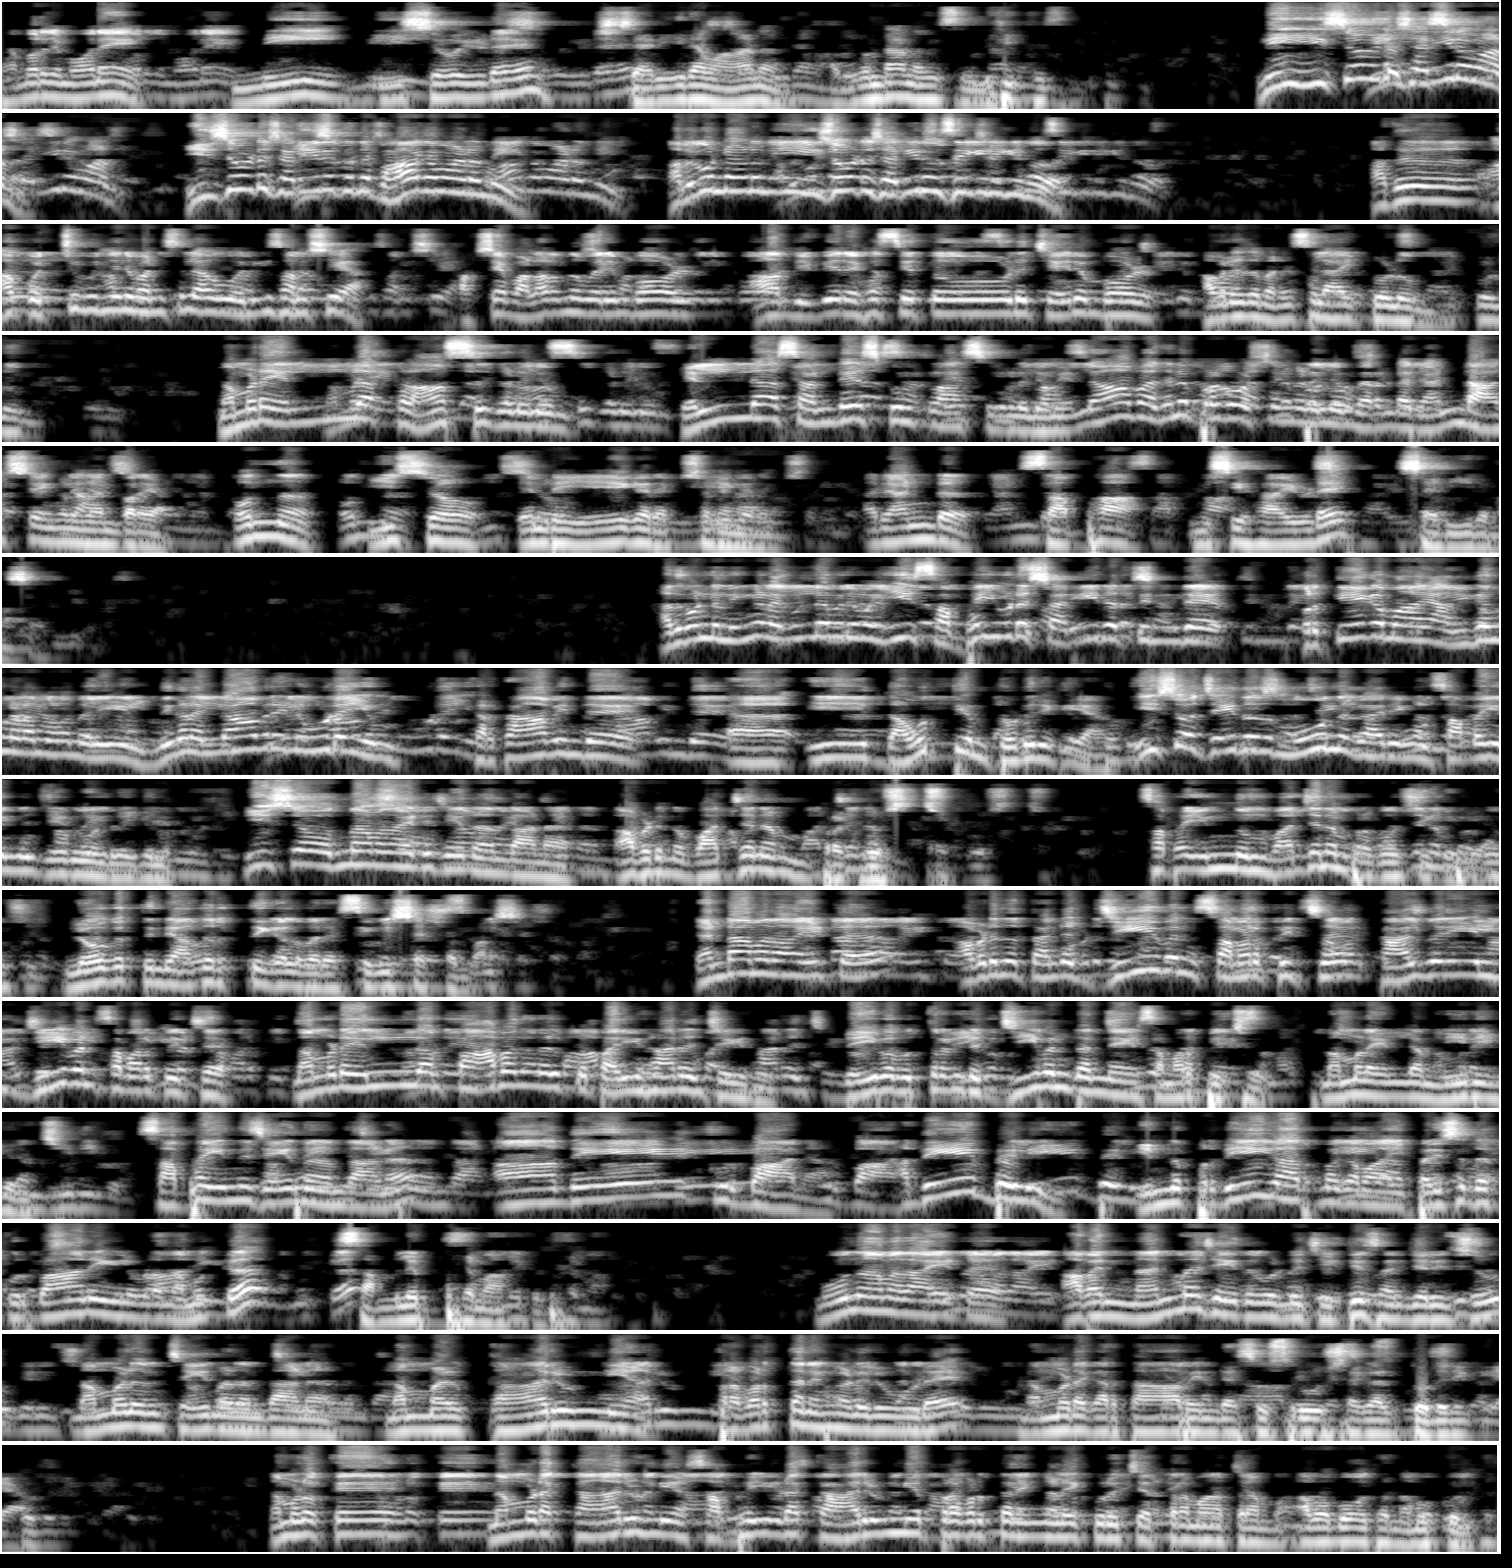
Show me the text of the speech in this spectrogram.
ഞാൻ പറഞ്ഞു മോനെ നീ ഈശോയുടെ ശരീരമാണ്. അതുകൊണ്ടാണ് അത് സ്വീകരിക്കുന്നത്. നീ ഈശോയുടെ ശരീരമാണ് ശരീരമാണ്. ഈശോയുടെ ശരീരത്തിന്റെ ഭാഗമാണ് നീ. അതുകൊണ്ടാണ് നീ ഈശോയുടെ ശരീരം സ്വീകരിക്കുന്നത്. അത് ആ കൊച്ചു കുഞ്ഞിന് മനസ്സിലാവൂ എനിക്ക് സംശയ. പക്ഷെ വളർന്നു വരുമ്പോൾ ആ ദിവ്യ രഹസ്യത്തോട് ചേരുമ്പോൾ അവനത് മനസ്സിലായിക്കോളും നമ്മുടെ എല്ലാ ക്ലാസ്സുകളിലും എല്ലാ സൺഡേ സ്കൂൾ ക്ലാസ്സുകളിലും എല്ലാ വചന പ്രഘോഷങ്ങളിലും വരേണ്ട രണ്ട് ആശയങ്ങൾ ഞാൻ പറയാം. ഒന്ന് ഈശോ എന്റെ ഏക രക്ഷകനാണ്. രണ്ട് സഭ മിശിഹായുടെ ശരീരമാണ്. അതുകൊണ്ട് നിങ്ങൾ എല്ലാവരും ഈ സഭയുടെ ശരീരത്തിന്റെ പ്രത്യേകമായ അംഗങ്ങൾ എന്നുള്ള നിലയിൽ നിങ്ങൾ എല്ലാവരിലൂടെയും കർത്താവിന്റെ ഈ ദൗത്യം തുടരുകയാണ്. ഈശോ ചെയ്തത് മൂന്ന് കാര്യങ്ങൾ സഭ ഇന്നും ചെയ്തുകൊണ്ടിരിക്കുന്നു. ഈശോ ഒന്നാമതായിട്ട് ചെയ്തത് എന്താണ്? അവിടുന്ന് വചനം പ്രഘോഷിച്ചു. സഭ ഇന്നും വചനം പ്രഘോഷിക്കുന്നു. ലോകത്തിന്റെ അതിർത്തികൾ വരെ സുവിശേഷം. രണ്ടാമതായിട്ട് അവിടുന്ന് തന്റെ ജീവൻ സമർപ്പിച്ച് കാൽവരിയിൽ ജീവൻ സമർപ്പിച്ച് നമ്മുടെ എല്ലാ പാപങ്ങൾക്ക് പരിഹാരം ചെയ്തു. ദൈവപുത്രന്റെ ജീവൻ തന്നെ സമർപ്പിച്ചു. നമ്മളെല്ലാം നീതീകരിച്ചു സഭ ഇന്ന് ചെയ്യുന്നത് എന്താണ്? അതേ കുർബാന. അതേ ബലി. ഇന്ന് പ്രതീകാത്മകമായി പരിശുദ്ധ കുർബാനയിലൂടെ നമുക്ക് സംലഭ്യമാക്കുന്നു മൂന്നാമതായിട്ട് അവൻ നന്മ ചെയ്തുകൊണ്ട് ചുറ്റി സഞ്ചരിച്ചു. നമ്മളും ചെയ്യുന്നത് എന്താണ്? നമ്മൾ കാരുണ്യ പ്രവർത്തനങ്ങളിലൂടെ നമ്മുടെ കർത്താവിന്റെ ശുശ്രൂഷകൾ തുടരുകയാണ്. നമ്മളൊക്കെ നമ്മുടെ കാരുണ്യ സഭയുടെ കാരുണ്യ പ്രവർത്തനങ്ങളെ കുറിച്ച് എത്രമാത്രം അവബോധം നമുക്കുണ്ട്.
